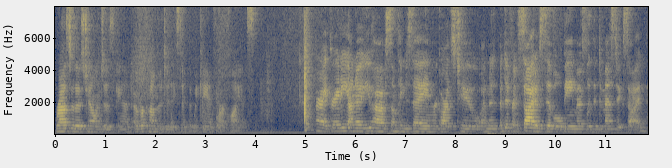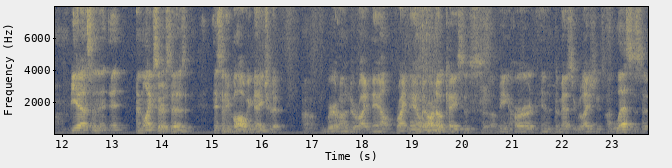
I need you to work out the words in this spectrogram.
rise to those challenges and overcome them to the extent that we can for our clients. All right, Grady, I know you have something to say in regards to a, a different side of civil being mostly the domestic side. Yes, and it, it, and like Sarah says, it's an evolving nature that uh, we're under right now. Right now, there are no cases uh, being heard in the domestic relations unless it's an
